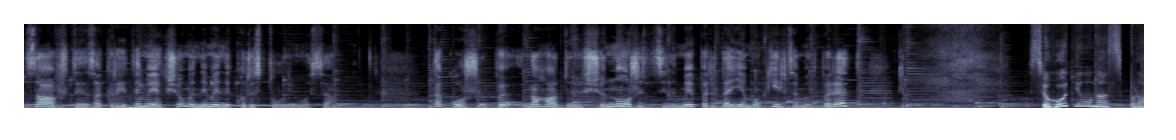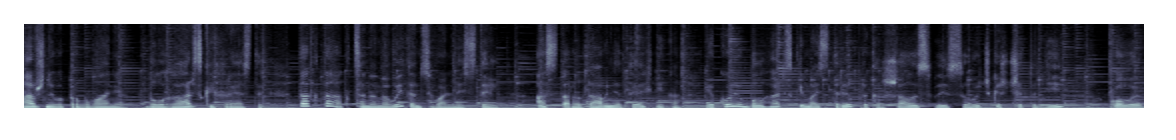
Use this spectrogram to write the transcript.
завжди закритими, якщо ми ними не користуємося. Також нагадую, що ножиці ми передаємо кільцями вперед Сьогодні у нас справжнє випробування болгарський хрестик. Так, так, це не новий танцювальний стиль, а стародавня техніка, якою болгарські майстри прикрашали свої сорочки ще тоді, коли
